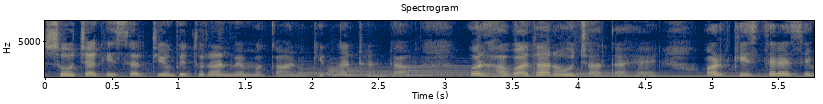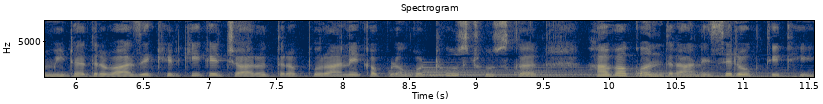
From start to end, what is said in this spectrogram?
सोचा कि सर्दियों के दौरान वह मकान कितना ठंडा और हवादार हो जाता है और किस तरह से मीठा दरवाजे खिड़की के चारों तरफ़ पुराने कपड़ों को ठूस ठूस कर हवा को अंदर आने से रोकती थी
